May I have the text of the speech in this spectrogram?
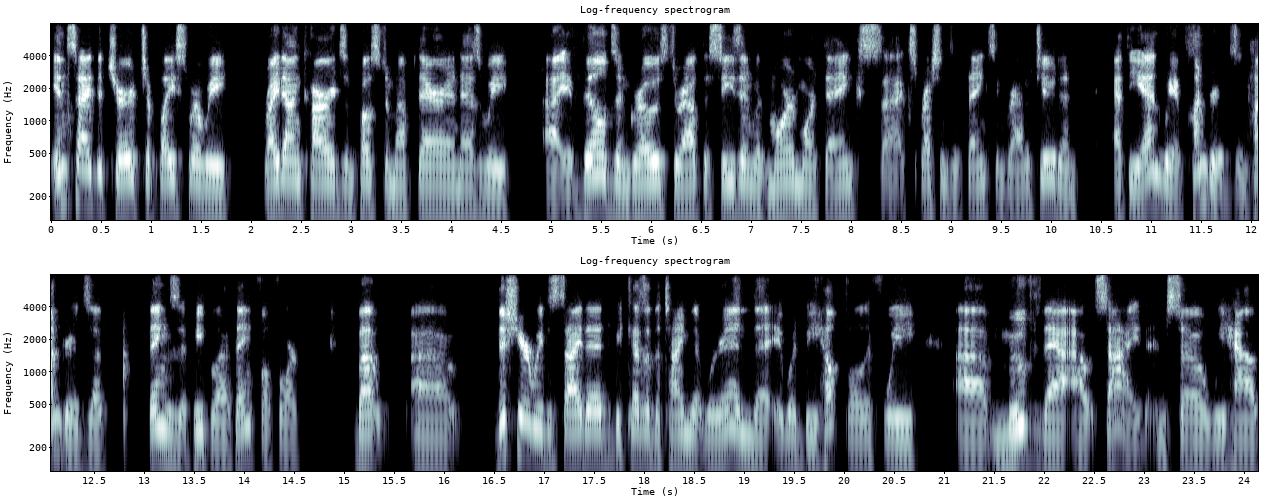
inside the church, a place where we write on cards and post them up there, and as we uh, it builds and grows throughout the season with more and more thanks, uh, expressions of thanks and gratitude, and at the end we have hundreds and hundreds of things that people are thankful for. But uh, this year we decided because of the time that we're in that it would be helpful if we uh, moved that outside. And so we have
